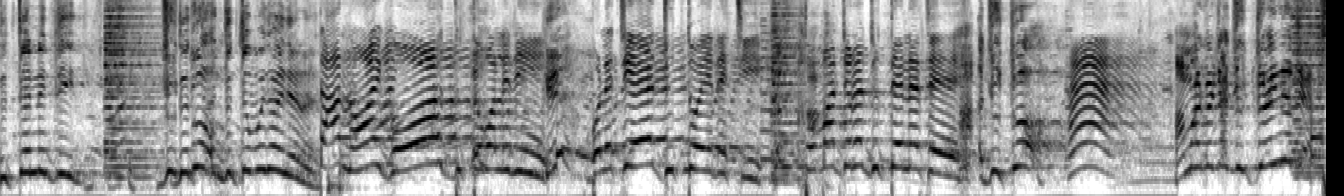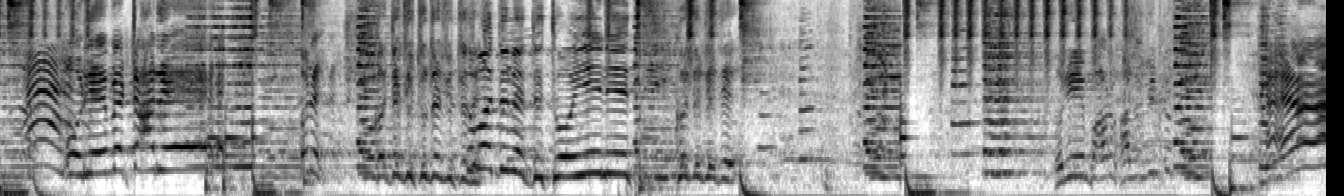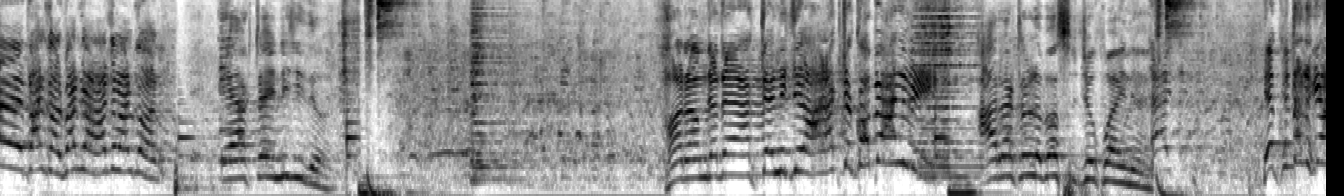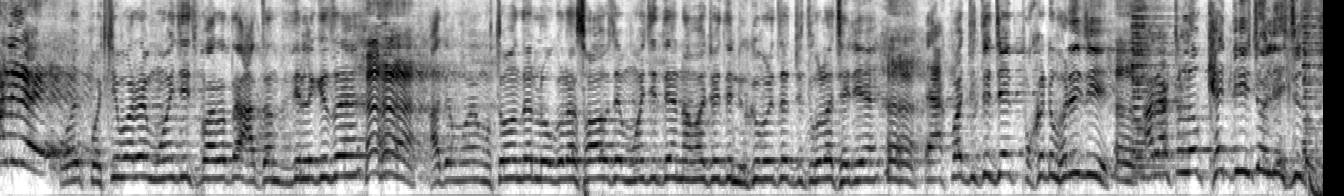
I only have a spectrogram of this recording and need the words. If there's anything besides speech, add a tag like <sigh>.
দুধ নিতি। দুধ বোঝা যায় না। তা নয় গো জুতো বলেনি। কি? বলেছে জুতো এনেছি। তোমার জন্য জুতো এনেছে। জুতো হ্যাঁ। আমার বেটা জুতোই নেছে হ্যাঁ। ওরে বেটা রে। ওরে কত জুতো দে জুতো তোমার জন্য দুধ এনেছি। কত দে। ওরে বার ভালো জুতো হ্যাঁ, হ্যাঁ, বার কর বার কর হাতে বার কর। একটা এনেছি তো হারাম দাদা একটা নিচে আর একটা কবে আনবি? আর একটা লেবার সুযোগ পাই না। এ কোথা থেকে আনলি? রে ওই পশ্চিমবারে মসজিদ পাড়াতে আদান দিতে লেগেছে। হ্যাঁ, আজ মুসলমানদের লোকগুলো সব সে মসজিদে নামাজ যদি ঢুকে পড়েছে জুতোগুলো ছেড়িয়ে। এক পা জুতো যে পকেটে ভরেছি আর একটা লোক খেয়ে দিয়ে চলে এসেছে।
